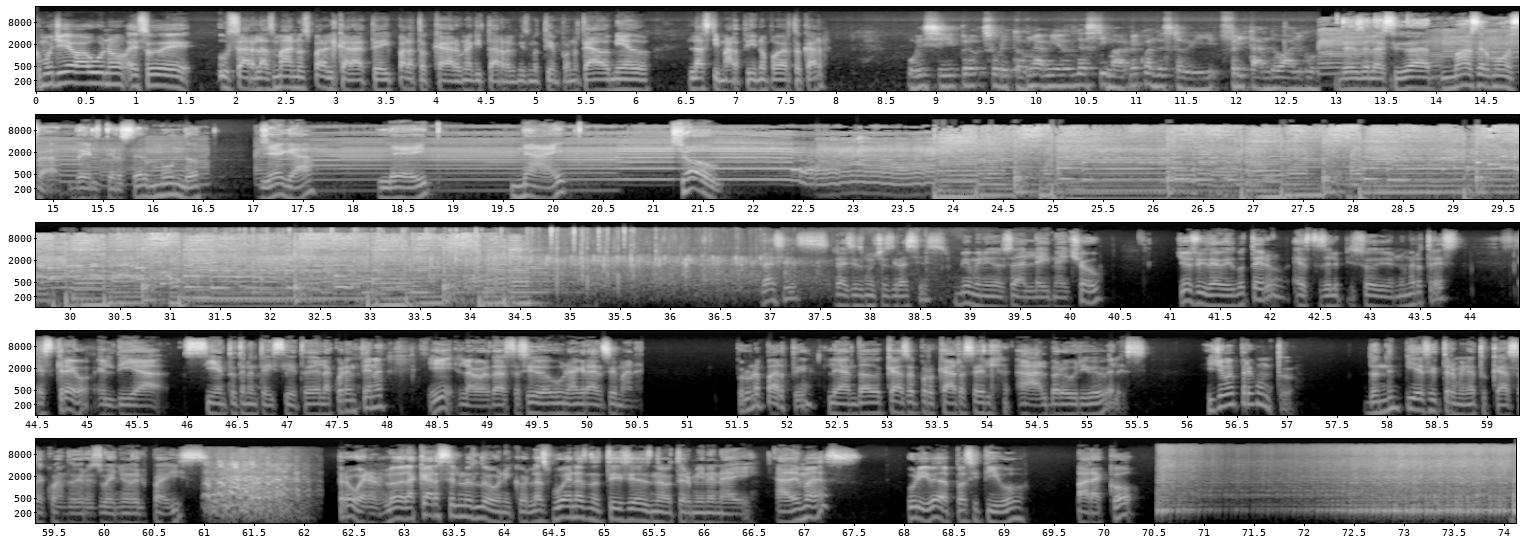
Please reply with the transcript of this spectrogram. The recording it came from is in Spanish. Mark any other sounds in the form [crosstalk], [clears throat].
¿Cómo lleva uno eso de usar las manos para el karate y para tocar una guitarra al mismo tiempo? ¿No te ha dado miedo lastimarte y no poder tocar? Uy, sí, pero sobre todo me da miedo lastimarme cuando estoy fritando algo. Desde la ciudad más hermosa del tercer mundo llega Late Night Show. Gracias, gracias, muchas gracias. Bienvenidos a Late Night Show. Yo soy David Botero, este es el episodio número 3. Es creo el día 137 de la cuarentena y la verdad esta ha sido una gran semana. Por una parte, le han dado casa por cárcel a Álvaro Uribe Vélez. Y yo me pregunto, ¿dónde empieza y termina tu casa cuando eres dueño del país? Pero bueno, lo de la cárcel no es lo único. Las buenas noticias no terminan ahí. Además, Uribe da positivo para co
